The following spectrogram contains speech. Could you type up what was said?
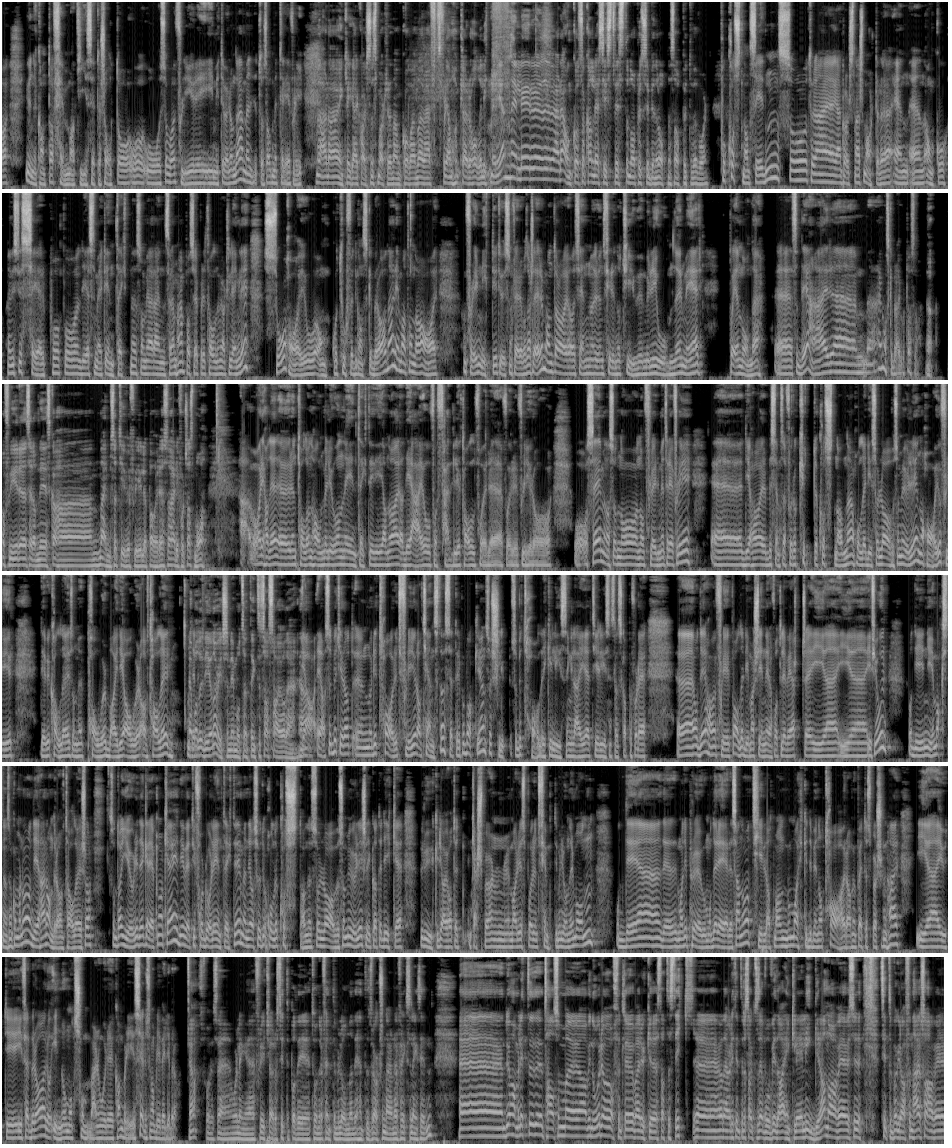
i underkant av 5 av 10 seter solgt. Og, og, og, så var Fly i midt imellom der, men tross alt med tre fly. Men Er da egentlig Geir Karlsen smartere enn Anko Raft fordi han klarer å holde litt mer igjen, eller er det Anko som kan le sist hvis det nå plutselig begynner å åpne seg opp utover våren? På kostnadssiden så tror jeg Jan Carlsen er smartere enn en Anko. Men hvis vi ser på, på, de estimerte inntektene som jeg regnet frem her, basert på de tallene vi har tilgjengelig, så har jo Anko truffet ganske bra der, i og med at han da har han flyr 90 000 flere passasjerer, men han drar inn rundt 420 millioner mer på en måned. Eh, så det er, eh, er ganske bra gjort, altså. Ja. Og flyr, selv om de skal ha nærme seg 20 fly i løpet av året, så er de fortsatt små. De hadde rundt 12,5 millioner inntekter i januar. og Det er jo forferdelige tall for, eh, for flyer å, å, se. Men altså nå, nå fløy de med tre fly. Eh, de har bestemt seg for å kutte kostnadene, holder de så lave som mulig. Nå har jo Flyr det vi kaller sånne power by the hour-avtaler. Ja, Både de og Norwegian i motsetning til SAS har jo det. Ja. Ja, ja, så det betyr at uh, Når de tar ut flyer av tjeneste og setter de på bakken, så, slipper, så betaler ikke leasingleie til leasingselskapet for det. Uh, og Det har Flyr på alle de maskinene de har fått levert uh, i, i, i fjor. Og de nye maksene som kommer nå, de har andre avtaler. Så, så da gjør de det grepet. Ok, de vet de får dårlige inntekter, men de også holder kostnadene så lave som mulig, slik at de ikke bruker De har jo hatt et cashburn Marius, på rundt 50 millioner i måneden. Og det, det, må de prøve å moderere seg nå, til at man, markedet begynner å ta av på etterspørselen her i, ut i, i, februar og innover mot sommeren, hvor det kan bli, ser ut som det kan bli veldig bra. Ja, så får vi se hvor lenge Fly klarer å sitte på de 250 millionene de hentet fra aksjonærene for ikke så lenge siden. Eh, du har med litt eh, tall som eh, Avinor og offentlig hver uke statistikk. Eh, og Det er jo litt interessant å se hvor vi da egentlig ligger an. Nå vi, hvis vi sitter på grafen her, så har vi,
